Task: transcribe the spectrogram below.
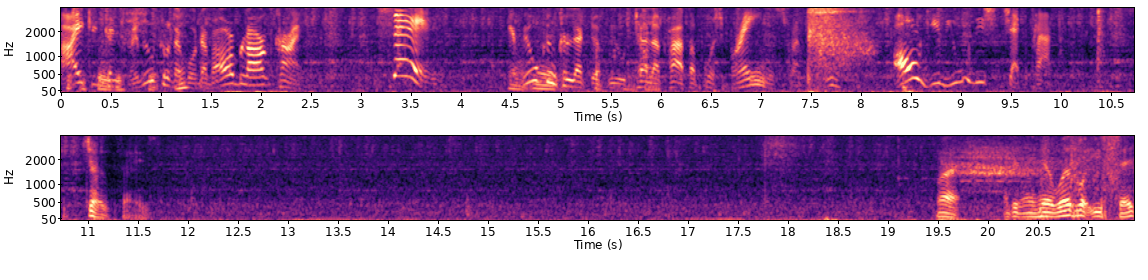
I can contribute to the good of our Blarg kind. Say, if you can collect a few telepathopus brains from me, I'll give you this jetpack. Joke, that is. Right. I didn't hear a word what you said.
